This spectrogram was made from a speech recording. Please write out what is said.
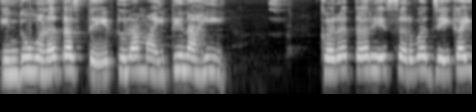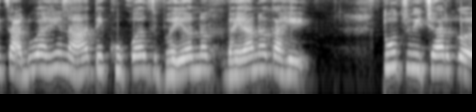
इंदू म्हणत असते तुला माहिती नाही. खरं तर हे सर्व जे काही चालू आहे ना ते खूपच भयानक भयानक आहे. तूच विचार कर.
